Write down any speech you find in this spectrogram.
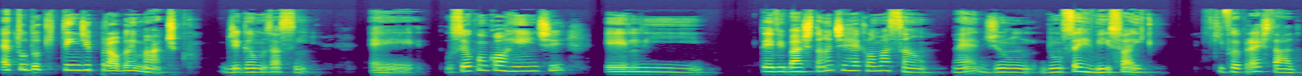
é tudo que tem de problemático, digamos assim. É, o seu concorrente, ele teve bastante reclamação, né, de um, de um serviço aí que foi prestado.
